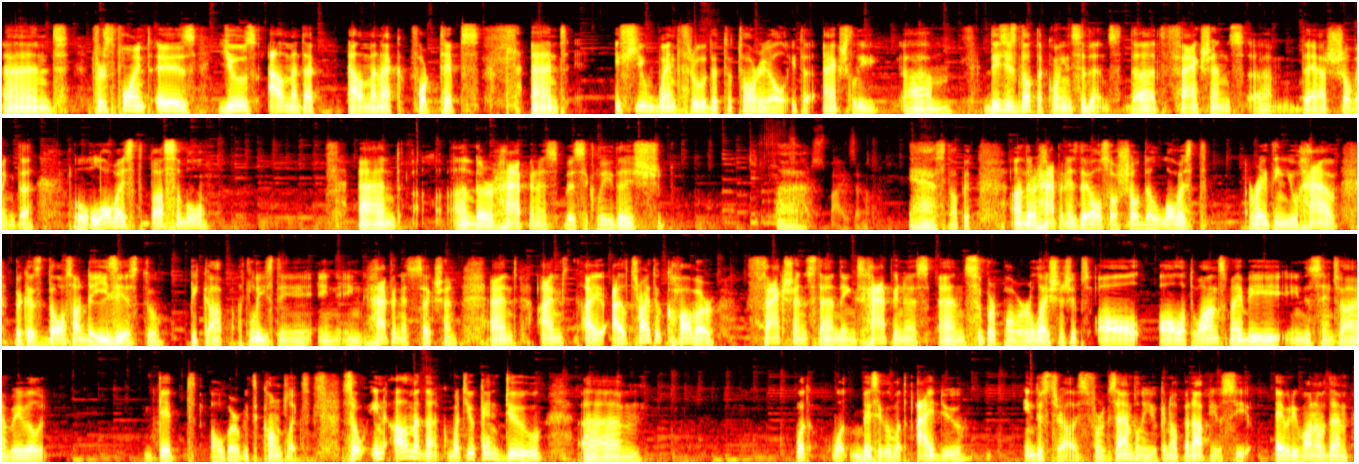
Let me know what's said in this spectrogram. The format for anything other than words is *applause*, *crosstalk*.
And first point is use almanac almanac for tips. And if you went through the tutorial it actually um, this is not a coincidence that factions um, they are showing the lowest possible. And under happiness basically they should uh, yeah stop it. Under happiness they also show the lowest rating you have because those are the easiest to pick up at least in in, in happiness section. And i'm I, i'll try to cover faction standings happiness and superpower relationships all all at once. Maybe in the same time we will get over with conflicts. So in Almanac, what you can do, um, what what basically what I do, industrialists, for example, you can open up, you see every one of them,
